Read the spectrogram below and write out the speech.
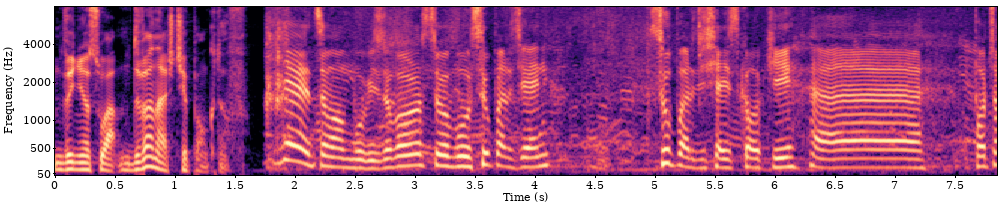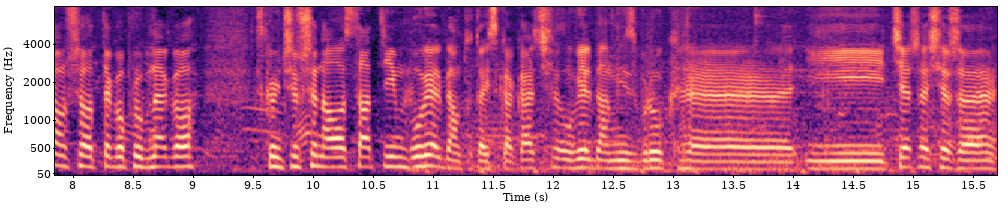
wyniosła 12 punktów. Nie wiem co mam mówić, no po prostu był super dzień. Super dzisiaj skoki. Eee, począwszy od tego próbnego, skończywszy na ostatnim. Uwielbiam tutaj skakać, uwielbiam Innsbruck eee, i cieszę się, że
